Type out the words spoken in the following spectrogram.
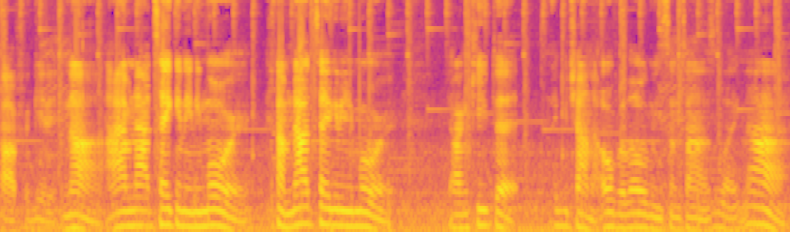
Oh, forget it. Nah, I'm not taking any more. I'm not taking any more. Y'all can keep that. They be trying to overload me sometimes. It's like, nah.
